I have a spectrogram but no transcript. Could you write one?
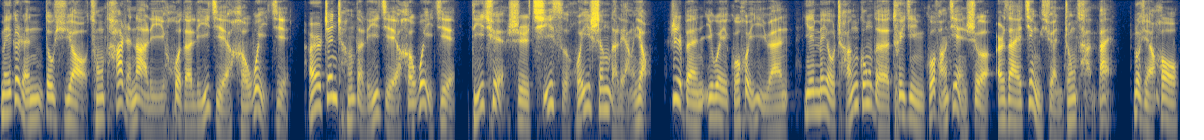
每个人都需要从他人那里获得理解和慰藉，而真诚的理解和慰藉的确是起死回生的良药。日本一位国会议员。因没有成功的推进国防建设，而在竞选中惨败。落选后，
